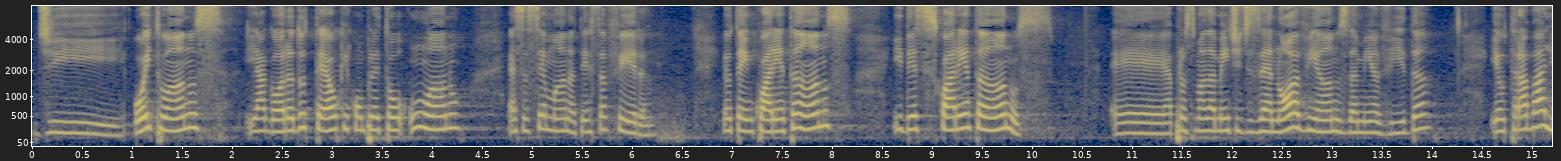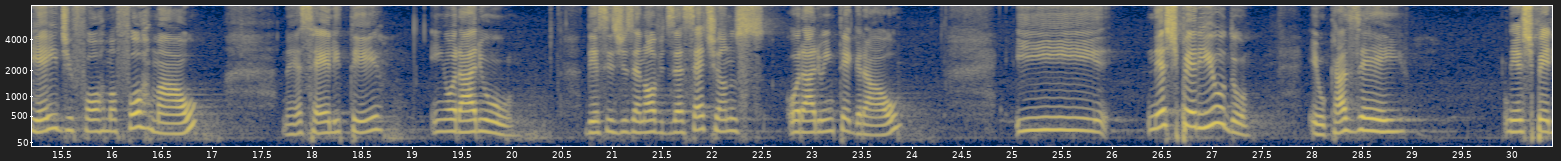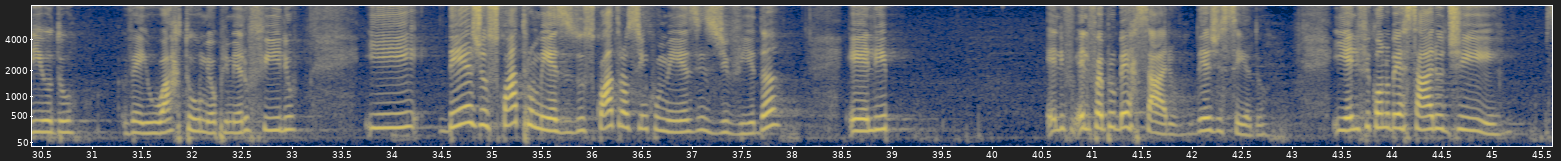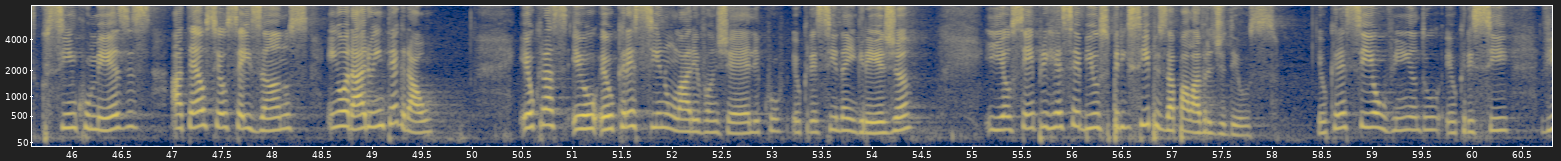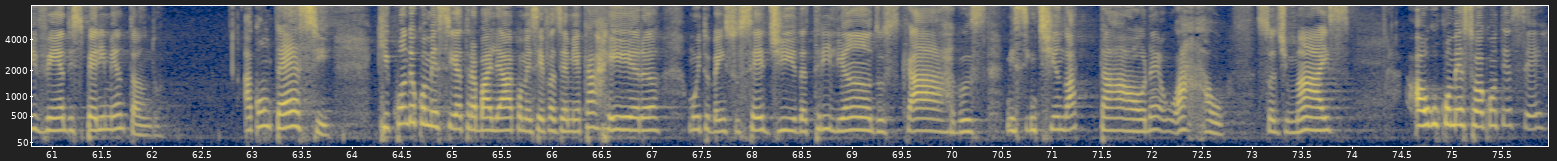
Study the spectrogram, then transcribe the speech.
de oito anos, e agora do Theo, que completou um ano essa semana, terça-feira. Eu tenho 40 anos, e desses 40 anos, é, aproximadamente 19 anos da minha vida, eu trabalhei de forma formal né, CLT, em horário desses 19, 17 anos, horário integral. E neste período, eu casei. Neste período, veio o Arthur, meu primeiro filho. E desde os quatro meses, dos quatro aos cinco meses de vida, ele, ele, ele foi para o berçário, desde cedo. E ele ficou no berçário de cinco meses até os seus seis anos em horário integral. Eu, eu, eu cresci num lar evangélico, eu cresci na igreja e eu sempre recebi os princípios da palavra de Deus. Eu cresci ouvindo, eu cresci vivendo, experimentando. Acontece que quando eu comecei a trabalhar, comecei a fazer a minha carreira, muito bem sucedida, trilhando os cargos, me sentindo a tal, né? Uau, sou demais. Algo começou a acontecer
